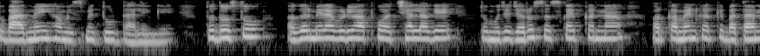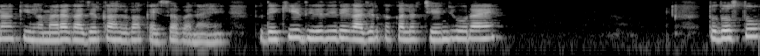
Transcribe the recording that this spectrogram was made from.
तो बाद में ही हम इसमें दूध डालेंगे। तो दोस्तों, अगर मेरा वीडियो आपको अच्छा लगे तो मुझे ज़रूर सब्सक्राइब करना और कमेंट करके बताना कि हमारा गाजर का हलवा कैसा बना है। तो देखिए धीरे धीरे गाजर का कलर चेंज हो रहा है। तो दोस्तों,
